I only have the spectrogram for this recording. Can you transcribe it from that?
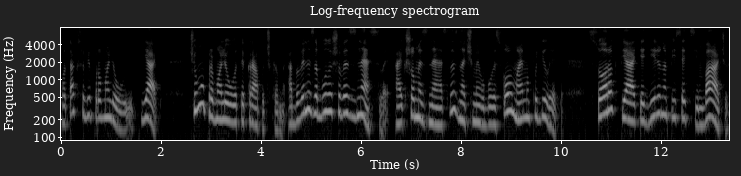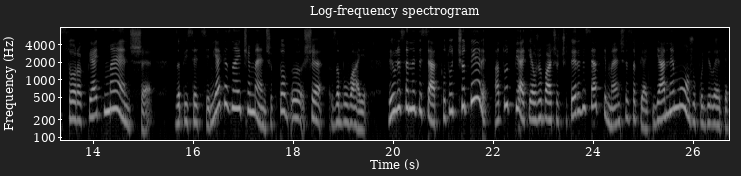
отак собі промальовую. 5. Чому промальовувати крапочками? Аби ви не забули, що ви знесли. А якщо ми знесли, значить ми обов'язково маємо поділити. 45 я ділю на 57. Бачу, 45 менше за 57. Як я знаю, чи менше? Хто е, ще забуває? Дивлюся на десятку. Тут 4, а тут 5. Я вже бачу 4 десятки менше за 5. Я не можу поділити.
